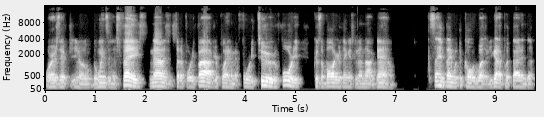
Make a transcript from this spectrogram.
Whereas if, you know, the wind's in his face, now instead of 45, you're playing him at 42 to 40 because the ball you're thinking is going to knock down. Same thing with the cold weather. You got to put that into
